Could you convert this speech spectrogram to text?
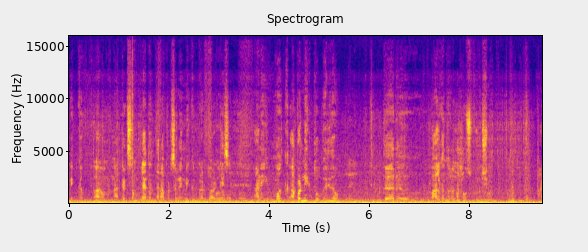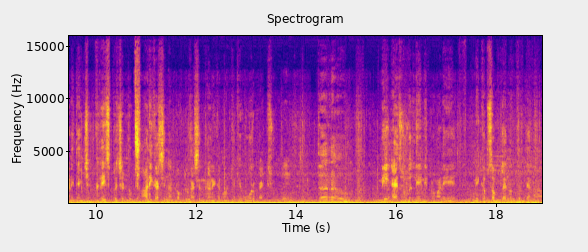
मेकअप नाटक संपल्यानंतर आपण सगळे मेकअप काढतो आर्टिस्ट आणि मग आपण निघतो घरी जाऊन. तर अं, बालगंधर्वला हाऊसफुल शो आणि त्यांची क्रेज प्रचंड होती आणि काशीनाथ डॉक्टर काशीनाथ घाणेकर म्हटलं की ओव्हर पॅक शो तर मी ॲज युजल नेहमीप्रमाणे मेकअप संपल्यानंतर त्यांना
